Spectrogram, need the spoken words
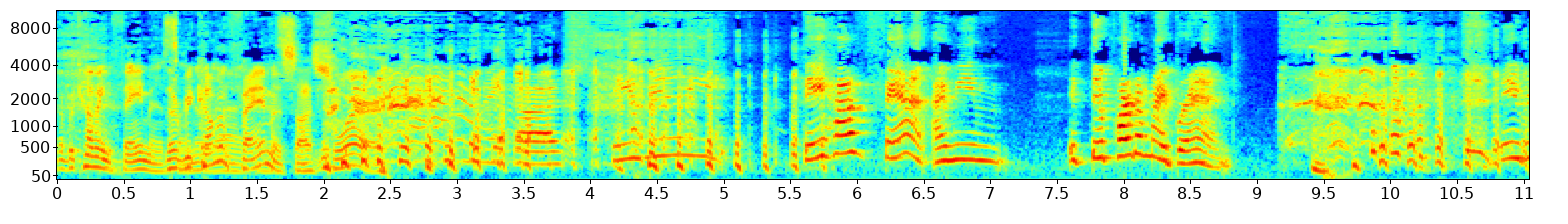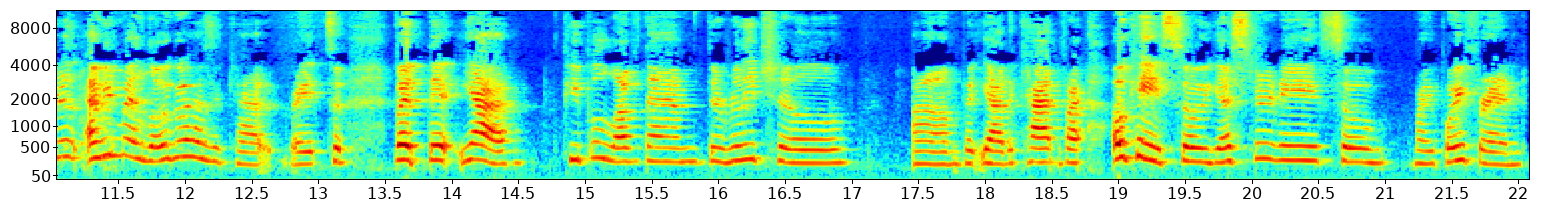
They're becoming famous. they're becoming that, famous. yes. I swear. Oh my gosh, they really they have fan. I mean, it, they're part of my brand. they really. I mean, my logo has a cat, right? So, but yeah, people love them. They're really chill. Um, but yeah, the cat vibe. Okay, so yesterday, so my boyfriend,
